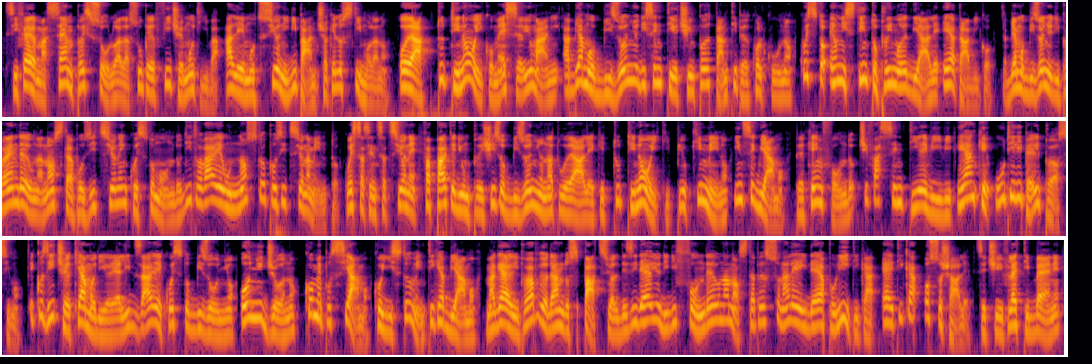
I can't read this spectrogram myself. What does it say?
si ferma sempre e solo alla superficie emotiva, alle emozioni di pancia che lo stimolano. Ora, tutti noi come esseri umani abbiamo bisogno di sentirci importanti per qualcuno. Questo è un istinto primordiale e atavico. Abbiamo bisogno di prendere una nostra posizione in questo mondo, di trovare un nostro posizionamento. Questa sensazione fa parte di un preciso bisogno naturale che tutti noi, chi più chi meno, inseguiamo perché in fondo ci fa sentire vivi e anche utili per il prossimo. E così cerchiamo di realizzare questo bisogno ogni giorno come possiamo, con gli strumenti che abbiamo, magari proprio dando spazio al desiderio di diffondere una nostra personale idea politica, etica o sociale. Se ci rifletti bene,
